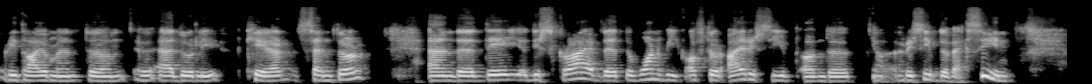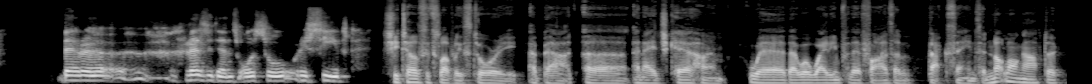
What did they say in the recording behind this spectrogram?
retirement um, uh, elderly care center. And uh, they described that the one week after I received on the uh, received the vaccine, their uh, residents also received. She tells this lovely story about uh, an aged care home where they were waiting for their Pfizer vaccines, and not long after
